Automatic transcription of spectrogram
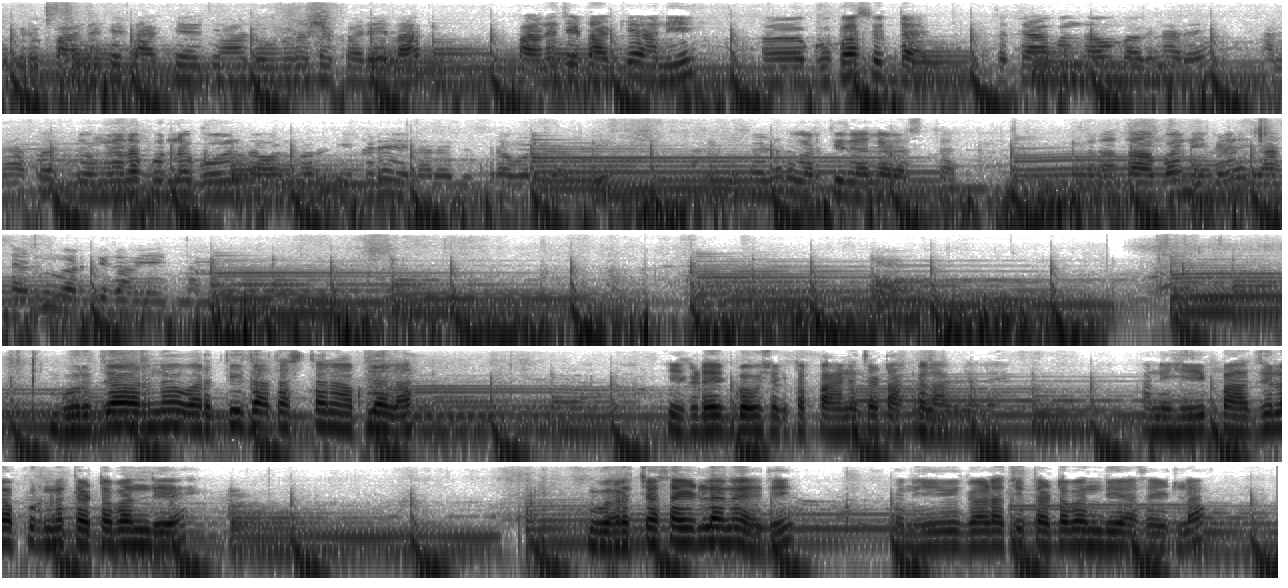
इकडे पाण्याचे टाके आहेत या डोंगराच्या कडेला. पाण्याचे टाके आणि गुफासुद्धा गुफा सुद्धा तर त्या आपण जाऊन बघणार आहे. आणि असं डोंगराला पूर्ण गोल जाऊन करून इकडे येणार आहे दुसऱ्या बुर्जावरती. आणि तिकडनंच वरती जायला रस्ता आहे. तर आता आपण इकडे या साईडून वरती जाऊया इथं बुर्जावरनं वरती जात असताना आपल्याला इकडे एक बघू शकता पाण्याचा टाका लागलेला आहे. आणि ही बाजूला पूर्ण तटबंदी आहे. वरच्या साईडला नाही ती पण ही गडाची तटबंदी आहे साईडला.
